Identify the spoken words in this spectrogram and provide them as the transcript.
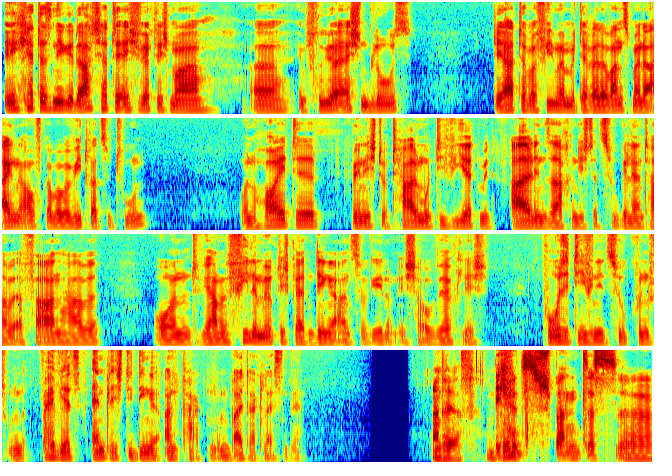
ich hätte es nie gedacht. Ich hatte echt wirklich mal äh, im Frühjahr einen Blues. Der hatte aber viel mehr mit der Relevanz meiner eigenen Aufgabe bei Vitra zu tun. Und heute bin ich total motiviert mit all den Sachen, die ich dazugelernt habe, erfahren habe. Und wir haben viele Möglichkeiten, Dinge anzugehen. Und ich schaue wirklich positiv in die Zukunft und weil wir jetzt endlich die Dinge anpacken und Beitrag leisten werden. Andreas. Ich finde es spannend, dass äh,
